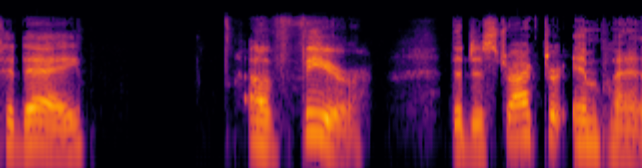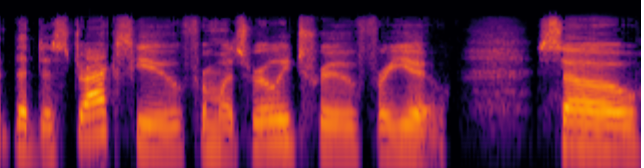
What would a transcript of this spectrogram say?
today of fear, the distractor implant that distracts you from what's really true for you. So,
